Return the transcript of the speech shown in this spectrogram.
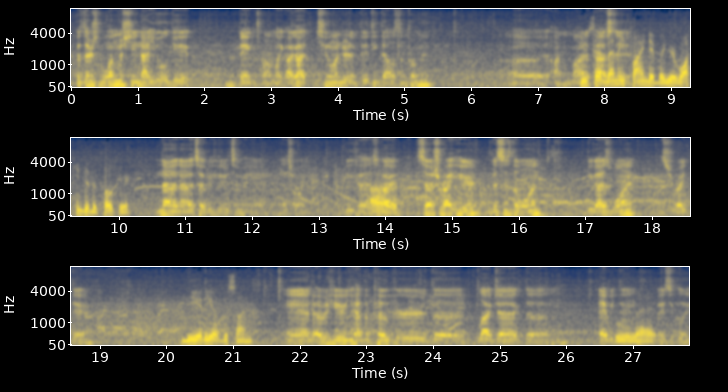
Because there's one machine that you will get bank from. Like I got 250,000 from it. Uh, I might You said let me find it, but you're walking to the poker. No, no, it's over here to me. That's right. Because Oh. alright, so it's right here. This is the one. If you guys want, it's right there. Deity of the sun. And over here you have the poker, the blackjack, the everything, Roulette. basically.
